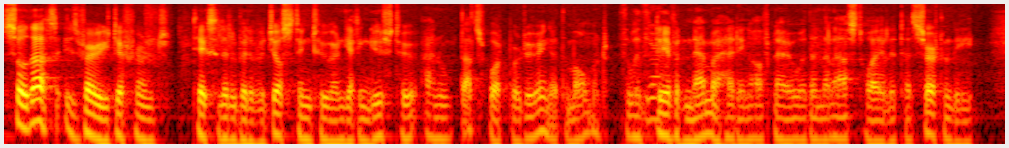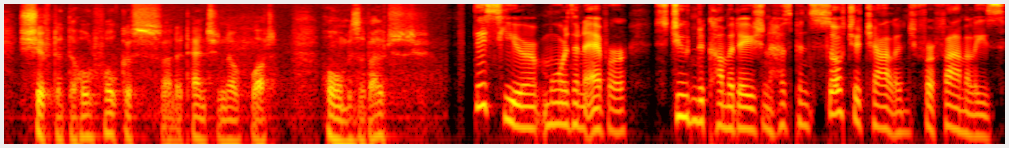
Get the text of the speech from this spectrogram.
So that is very different. Takes a little bit of adjusting to and getting used to, and that's what we're doing at the moment. With Yeah. David and Emma heading off now within the last while, it has certainly shifted the whole focus and attention of what home is about. This year, more than ever, student accommodation has been such a challenge for families.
